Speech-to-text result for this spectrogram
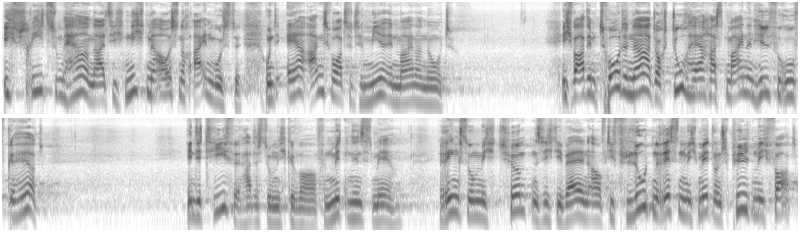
Ich schrie zum Herrn, als ich nicht mehr aus noch ein wusste, und er antwortete mir in meiner Not. Ich war dem Tode nah, doch du, Herr, hast meinen Hilferuf gehört. In die Tiefe hattest du mich geworfen, mitten ins Meer. Rings um mich türmten sich die Wellen auf, die Fluten rissen mich mit und spülten mich fort.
